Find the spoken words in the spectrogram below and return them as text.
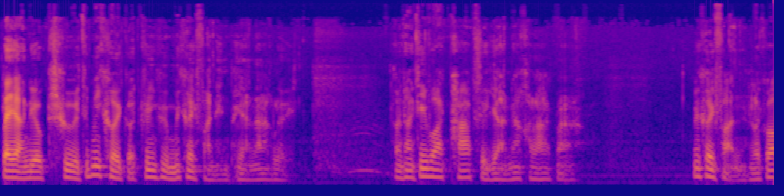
แต่อย่างเดียวคือที่ไม่เคยเกิดขึ้นคือไม่เคยฝันเห็นพญานาคเลย ทั้งทั้งที่วาดภาพสุริยานาคราชมา ไม่เคยฝัน แล้วก็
